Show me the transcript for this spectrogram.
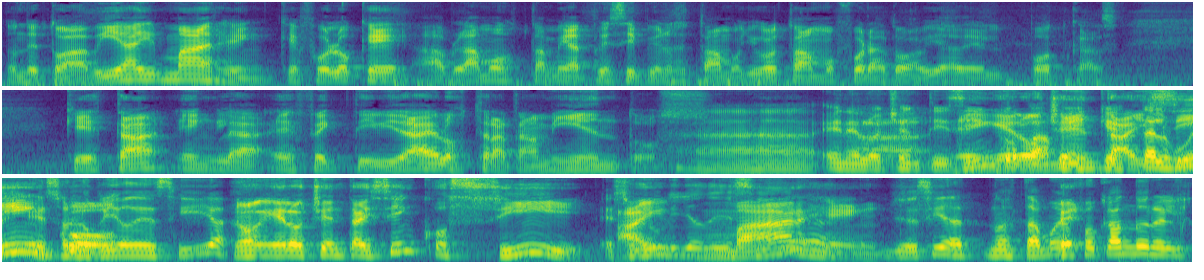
donde todavía hay margen, que fue lo que hablamos también al principio, no estábamos, yo creo que estábamos fuera todavía del podcast, que está en la efectividad de los tratamientos. Ah, en el Ah, 85. en el para mí, que está el jue- 85. eso es lo que yo decía. No, en el 85 sí, Eso es lo hay que yo decía. margen. Yo decía, nos estamos enfocando en el,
